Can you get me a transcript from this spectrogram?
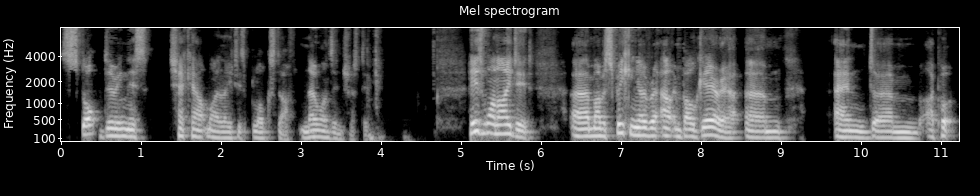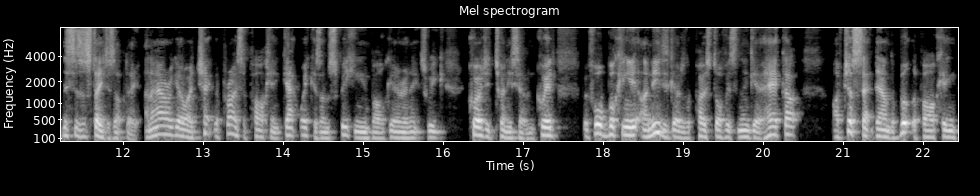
Stop doing this check out my latest blog stuff. No one's interested. Here's one I did. Um, I was speaking over out in Bulgaria, um, and um, I put this is a status update. An hour ago, I checked the price of parking at Gatwick as I'm speaking in Bulgaria next week. Quoted 27 quid. Before booking it, I needed to go to the post office and then get a haircut. I've just sat down to book the parking.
